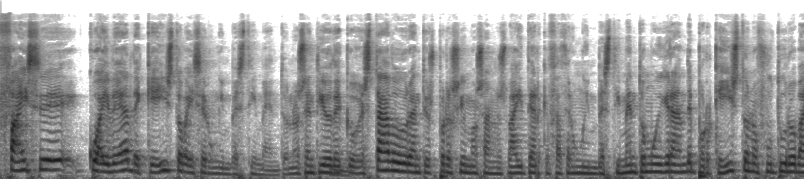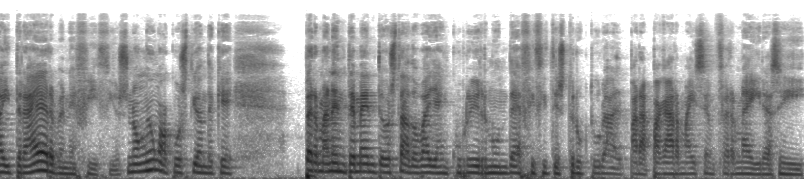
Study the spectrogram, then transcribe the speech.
faise coa idea de que isto vai ser un investimento, no sentido de que o mm. Estado durante os próximos anos vai ter que facer un investimento moi grande porque isto no futuro vai traer beneficios. Non é unha cuestión de que permanentemente o Estado vai a incurrir nun déficit estructural para pagar máis enfermeiras e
